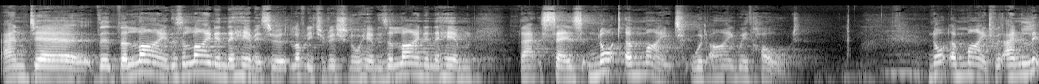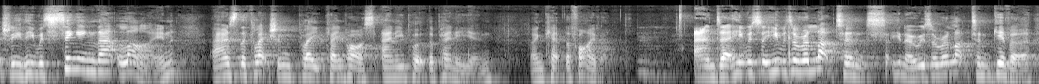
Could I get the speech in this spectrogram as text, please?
And uh, the, the line, there's a line in the hymn, it's a lovely traditional hymn. There's a line in the hymn that says, Not a mite would I withhold. Not a mite. And literally, he was singing that line as the collection plate came past, and he put the penny in and kept the fiver. And uh, he, was, he was a reluctant, you know, he was a reluctant giver.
